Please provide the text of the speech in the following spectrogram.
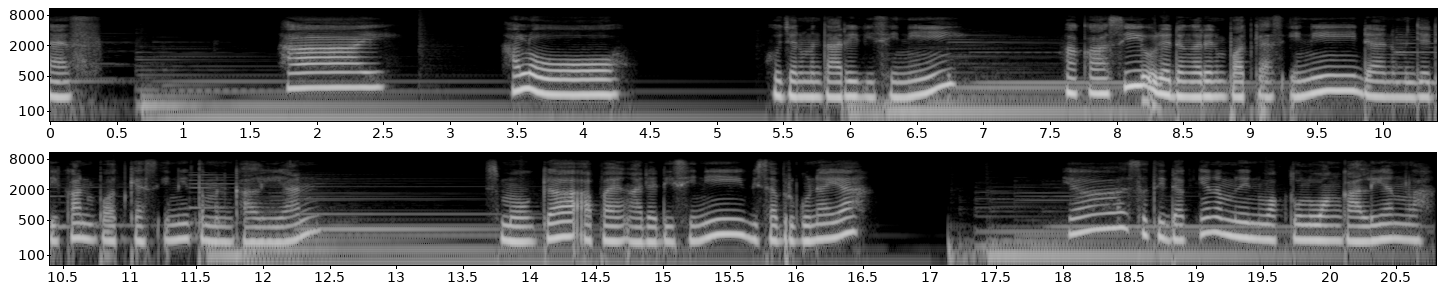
tes. Hai. Halo. Hujan mentari di sini. Makasih udah dengerin podcast ini dan menjadikan podcast ini teman kalian. Semoga apa yang ada di sini bisa berguna ya. Ya, setidaknya nemenin waktu luang kalian lah.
